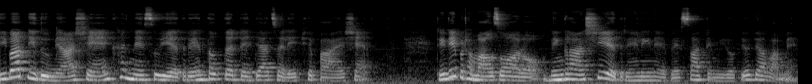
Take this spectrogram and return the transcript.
မိဘပြည်သူများရှင်ခန့်နှင်းစုရဲ့သတင်းတုတ်သက်တင်ပြချက်လေးဖြစ်ပါရဲ့ရှင်ဒီနေ့ပထမဆုံးကတော့မင်္ဂလာရှိရဲ့သတင်းလေးနဲ့ပဲစတင်ပြီးတော့ပြောပြပါမယ်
